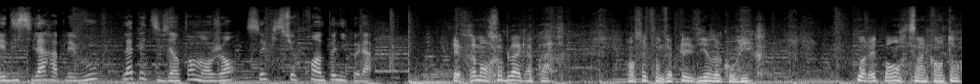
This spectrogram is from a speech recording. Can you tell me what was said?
Et d'ici là, rappelez-vous, l'appétit vient en mangeant, ce qui surprend un peu Nicolas. Et vraiment, reblague à part. En fait, ça me fait plaisir de courir. Honnêtement, 50 ans,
